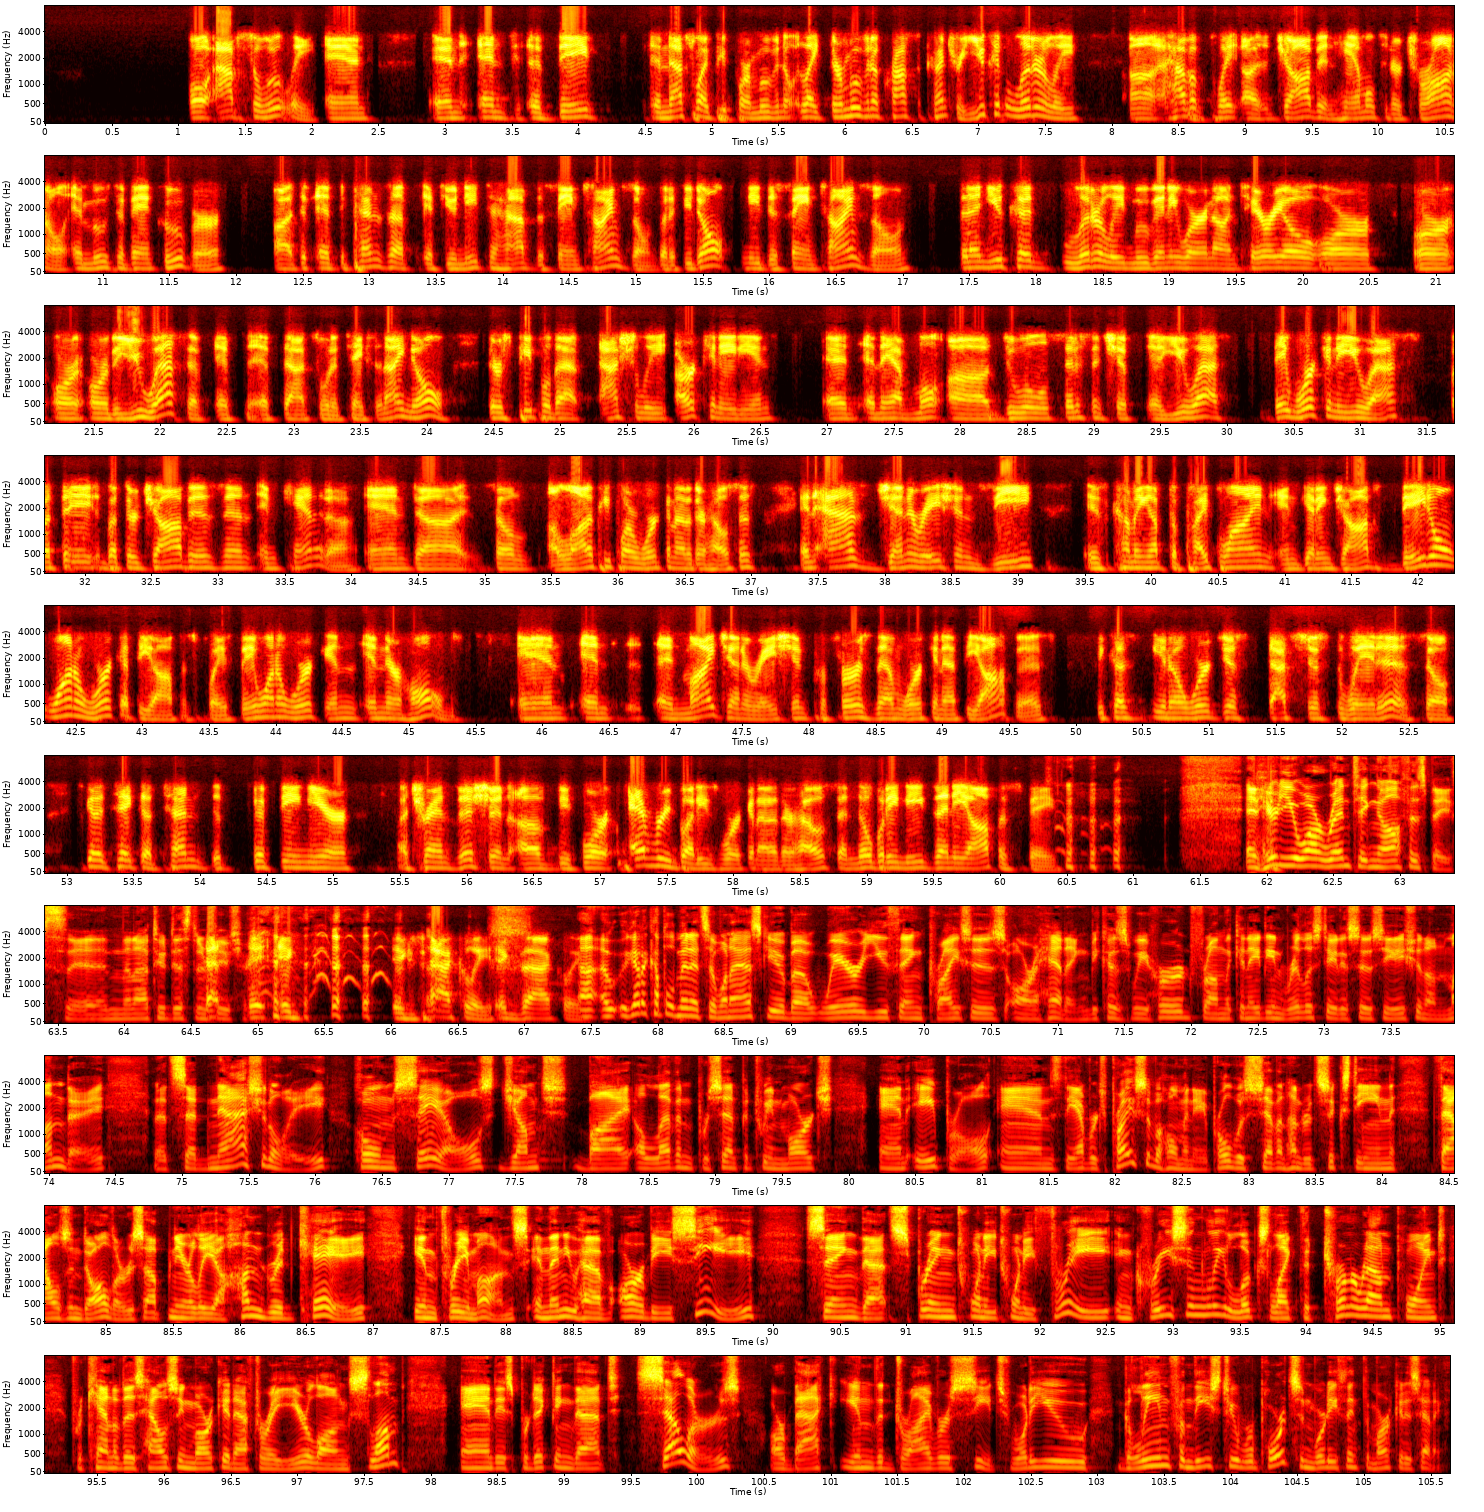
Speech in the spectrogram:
Oh, absolutely. And and and uh, they and that's why people are moving. Like they're moving across the country. You could literally uh, have a play a job in Hamilton or Toronto and move to Vancouver. Uh, it depends if, if you need to have the same time zone. But if you don't need the same time zone, then you could literally move anywhere in Ontario or or or, or the U.S. If, if if that's what it takes. And I know there's people that actually are Canadians and and they have uh, dual citizenship, uh, U.S they work in the U.S., but they but their job is in in Canada, and uh, so a lot of people are working out of their houses. And as Generation Z is coming up the pipeline and getting jobs, they don't want to work at the office place. They want to work in in their homes. And and and my generation prefers them working at the office because you know we're just that's just the way it is. So it's going to take a 10 to 15 year a transition of before everybody's working out of their house and nobody needs any office space. and here you are renting office space in the not too distant future. exactly, exactly. Uh, we got a couple of minutes. I want to ask you about where you think prices are heading because we heard from the Canadian Real Estate Association on Monday that said nationally home sales jumped by 11% between March and April, and the average price of a home in April was $716,000, up nearly 100K in three months. And then you have RBC saying that spring 2023 increasingly looks like the turnaround point for Canada's housing market after a year long slump and is predicting that sellers are back in the driver's seats. What do you glean from these two reports, and where do you think the market is heading?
